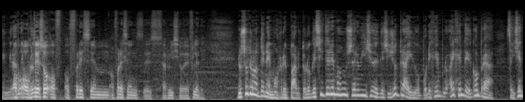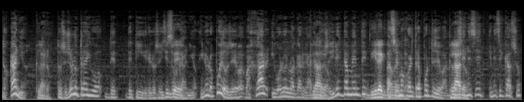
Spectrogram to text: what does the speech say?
En grandes o, ustedes ofrecen, ofrecen eh, servicio de flete. Nosotros no tenemos reparto, lo que sí tenemos es un servicio de que si yo traigo, por ejemplo, hay gente que compra 600 caños. Claro. Entonces yo lo traigo de, Tigre, los 600 caños, y no lo puedo llevar, bajar y volverlo a cargar. Entonces directamente, hacemos con el transporte llevarlo. Claro. Entonces en ese, en ese caso,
